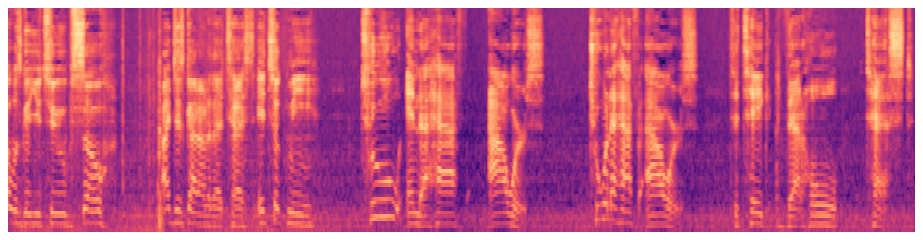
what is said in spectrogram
Yo, what's good YouTube? So, I just got out of that test. It took me two and a half hours, two and a half hours to take that whole test.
